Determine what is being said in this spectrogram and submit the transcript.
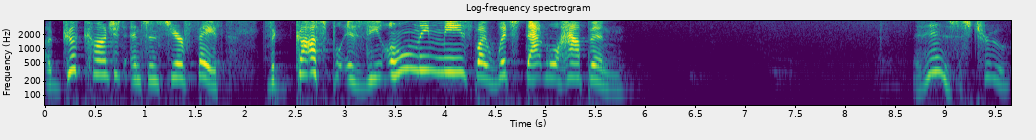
a good conscience, and sincere faith. The gospel is the only means by which that will happen. It is, it's true.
